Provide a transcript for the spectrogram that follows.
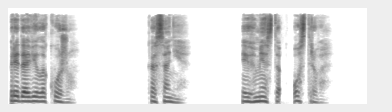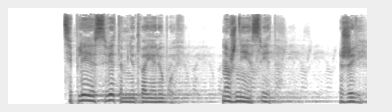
придавила кожу. Касание. И вместо острова Теплее света мне твоя любовь. Нужнее света. Живи.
